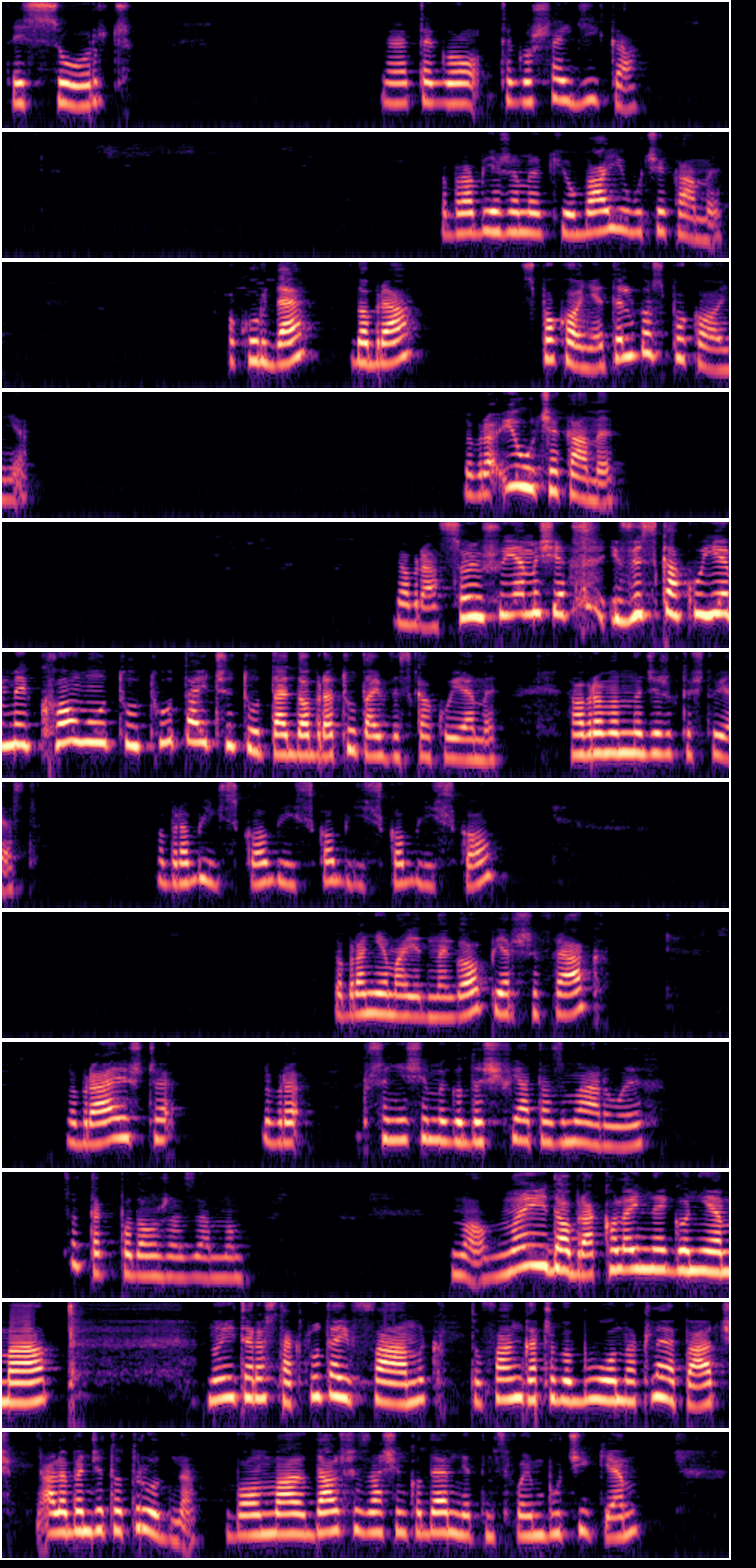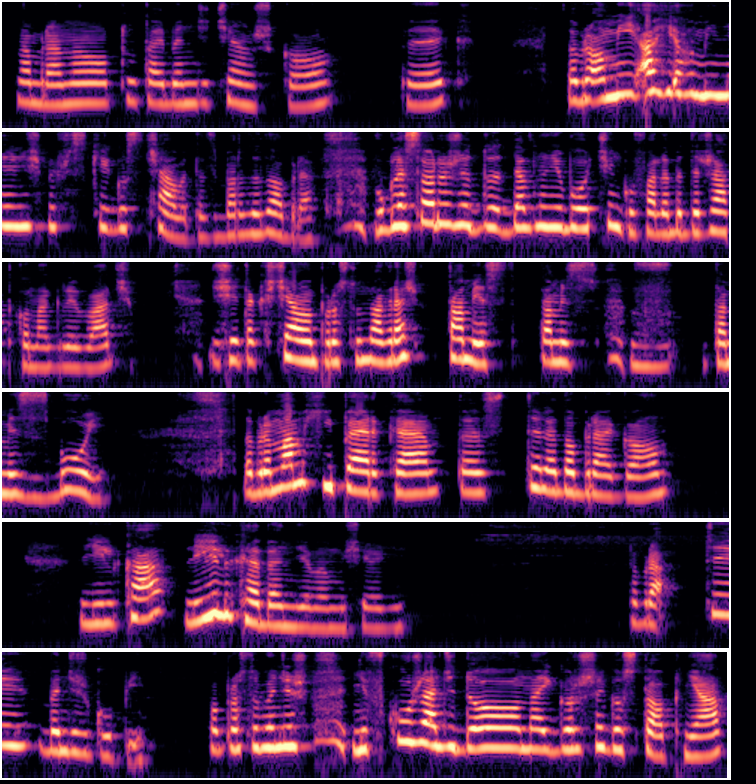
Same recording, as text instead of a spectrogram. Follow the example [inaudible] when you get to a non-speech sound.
To jest Surge. No tego, tego Shadika. Dobra, bierzemy Cuba i uciekamy. O kurde, dobra. Spokojnie, tylko spokojnie. Dobra, i uciekamy. Dobra, sojuszujemy się i wyskakujemy komu tu, tutaj czy tutaj? Dobra, tutaj wyskakujemy. Dobra, mam nadzieję, że ktoś tu jest. Dobra, blisko, blisko, blisko, blisko. Dobra, nie ma jednego. Pierwszy frak. Dobra, jeszcze... Dobra, przeniesiemy go do świata zmarłych. Co tak podąża za mną? No, no i dobra, kolejnego nie ma. No i teraz tak, tutaj Fang, to Fanga trzeba było naklepać, ale będzie to trudne, bo on ma dalszy zasięg ode mnie tym swoim bucikiem. Dobra, no tutaj będzie ciężko. Pyk. Dobra, omi [laughs] a i ominęliśmy wszystkiego strzały, to jest bardzo dobre. W ogóle sorry, że dawno nie było odcinków, ale będę rzadko nagrywać. Dzisiaj tak chciałem po prostu nagrać. Tam jest, tam jest, tam jest zbój. Dobra, mam hiperkę, to jest tyle dobrego. Lilka? Lilkę będziemy musieli. Dobra, ty będziesz głupi. Po prostu będziesz nie wkurzać do najgorszego stopnia.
